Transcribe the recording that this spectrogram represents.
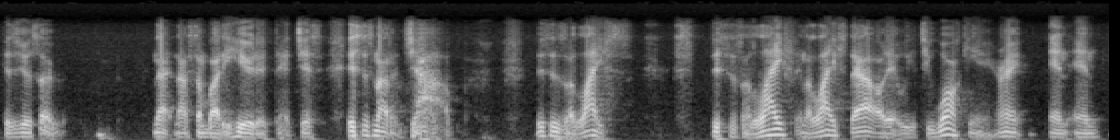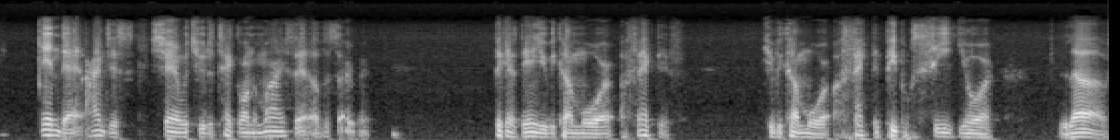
because you're a servant not not somebody here that that just this is not a job. This is a life. This is a life and a lifestyle that, we, that you walk in, right? And and in that, I'm just sharing with you to take on the mindset of the servant, because then you become more effective. You become more effective. People see your love,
